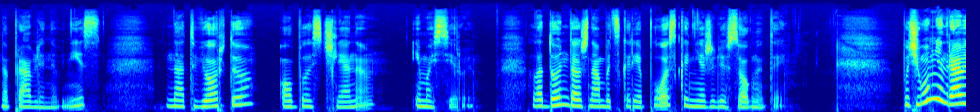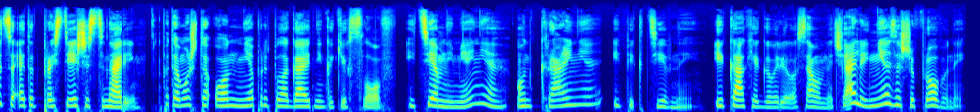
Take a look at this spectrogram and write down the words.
направлены вниз, на твердую область члена и массируй. Ладонь должна быть скорее плоской, нежели согнутой. Почему мне нравится этот простейший сценарий? Потому что он не предполагает никаких слов. И тем не менее, он крайне эффективный. И, как я говорила в самом начале, не зашифрованный.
